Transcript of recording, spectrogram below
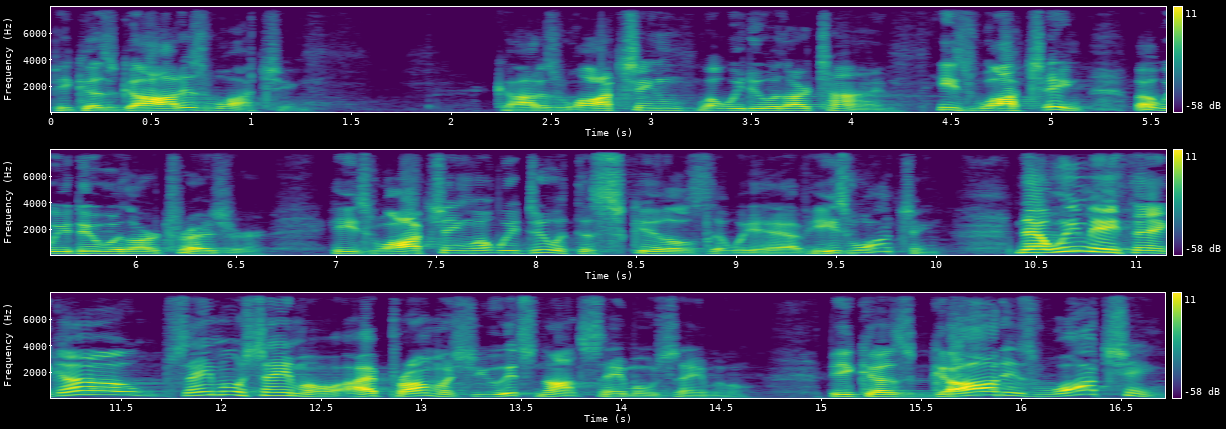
Because God is watching. God is watching what we do with our time. He's watching what we do with our treasure. He's watching what we do with the skills that we have. He's watching. Now, we may think, oh, same old, same old. I promise you, it's not same old, same old. Because God is watching.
